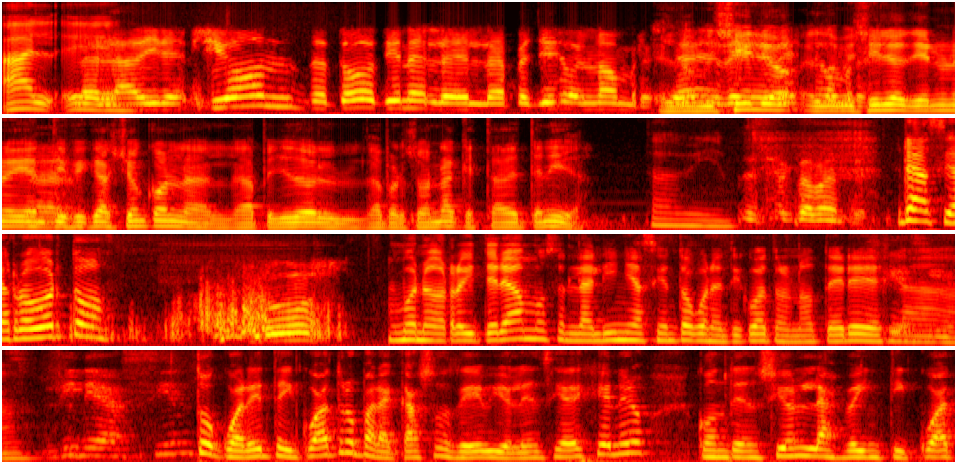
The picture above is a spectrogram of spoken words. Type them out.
eh, la, dirección de todo tiene el, apellido del nombre. El domicilio, el domicilio tiene una identificación con el apellido de la persona que está detenida. Está bien. Exactamente. Gracias, Roberto. Saludos. Bueno, reiteramos en la línea 144, ¿no, Teresa? la... Línea 144 para casos de violencia de género, contención las 24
